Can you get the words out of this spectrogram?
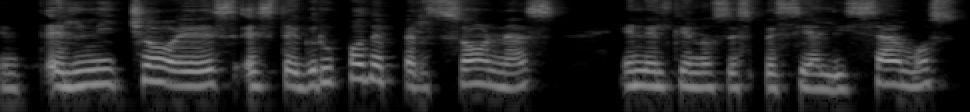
El nicho es este grupo de personas en el que nos especializamos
